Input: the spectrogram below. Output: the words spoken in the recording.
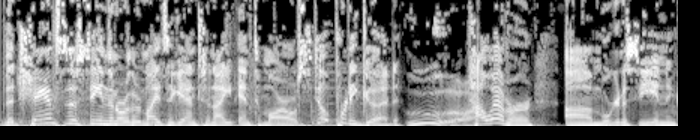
the chances of seeing the northern lights again tonight and tomorrow still pretty good. Ooh. However, um, we're going to see an in-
